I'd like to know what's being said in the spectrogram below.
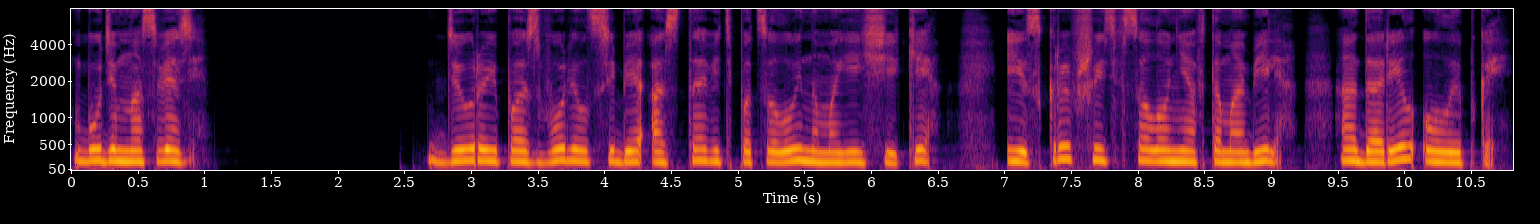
Будем на связи. Дюрей позволил себе оставить поцелуй на моей щеке и, скрывшись в салоне автомобиля, одарил улыбкой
